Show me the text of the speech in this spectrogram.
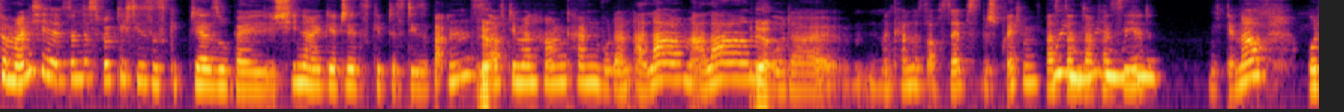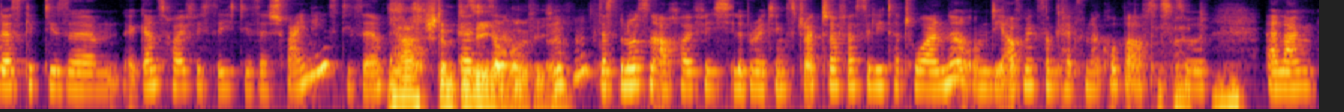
Für manche sind es wirklich diese, es gibt ja so bei China-Gadgets gibt es diese Buttons, ja. auf die man hauen kann, wo dann Alarm, Alarm ja. oder man kann es auch selbst besprechen, was dann da passiert. Genau. Oder es gibt diese, ganz häufig sehe ich diese Schweinis, diese. Ja, stimmt, die äh, sehe ich auch häufig. Ja. Mhm. Das benutzen auch häufig Liberating Structure Facilitatoren, ne, um die Aufmerksamkeit von der Gruppe auf sich zu mhm. erlangen.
